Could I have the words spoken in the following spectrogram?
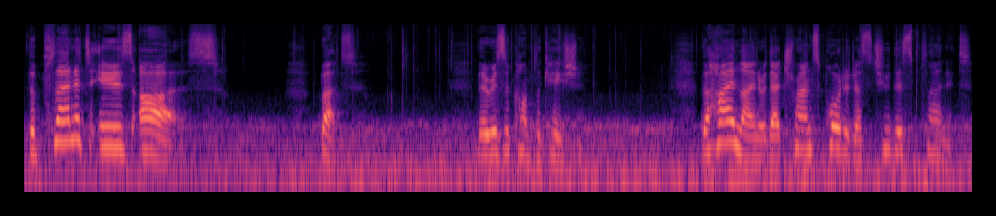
The planet is ours. But there is a complication. The Highliner that transported us to this planet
